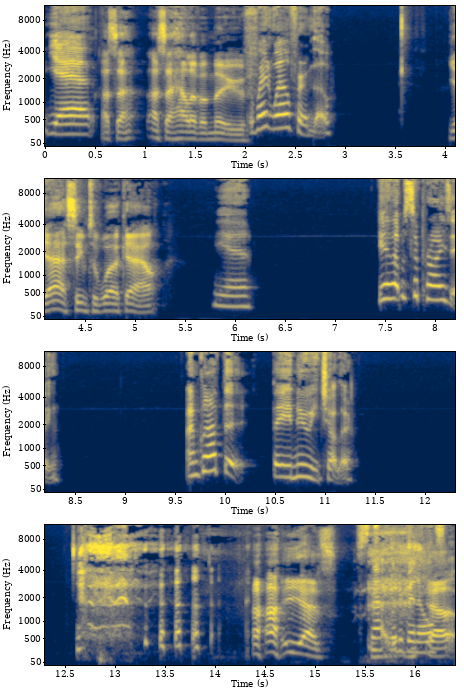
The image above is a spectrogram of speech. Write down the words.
Yeah, That's a that's a hell of a move. it went well for him though. Yeah, seemed to work out. Yeah. Yeah, that was surprising. I'm glad that they knew each other. yes. That would have been Yeah.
